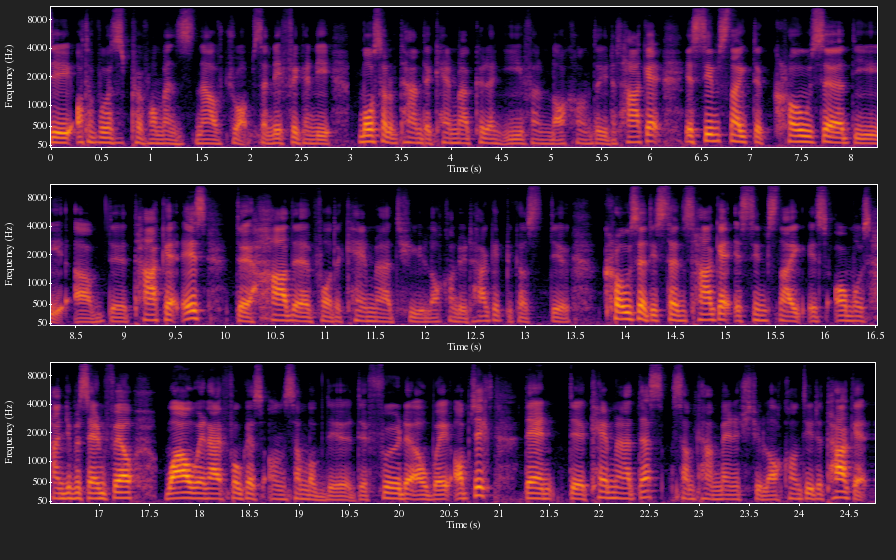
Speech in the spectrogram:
the autofocus performance now drops significantly. Most of the time, the camera couldn't even lock onto the target. It seems like the closer the um, the target is, the harder for the camera to lock onto the target because the closer distance target, it seems like it's almost 100% fail. While when I focus on some of the, the further away objects, then the camera does sometimes manage to lock onto the target.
